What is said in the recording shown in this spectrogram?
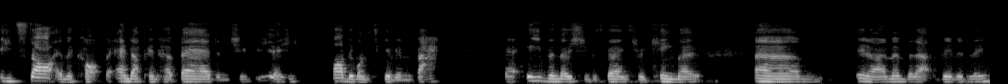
he'd start in the cot but end up in her bed and she, you know, she hardly wanted to give him back, uh, even though she was going through chemo. Um, you know, I remember that vividly.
